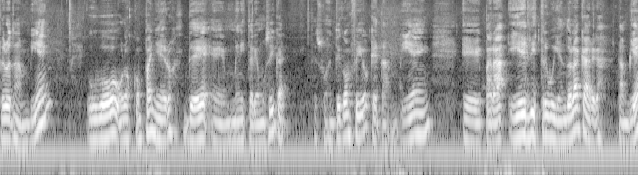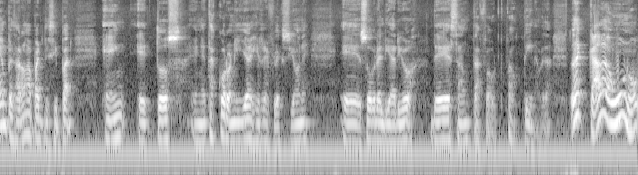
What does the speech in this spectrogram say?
pero también hubo unos compañeros del eh, Ministerio Musical, de su gente confío, que también para ir distribuyendo la carga, también empezaron a participar en, estos, en estas coronillas y reflexiones eh, sobre el diario de Santa Faustina. Entonces, cada uno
